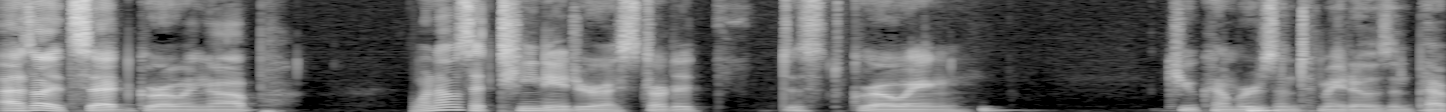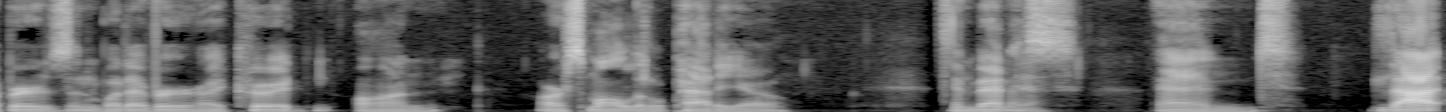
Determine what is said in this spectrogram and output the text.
as I had said, growing up, when I was a teenager, I started just growing cucumbers and tomatoes and peppers and whatever I could on our small little patio in Venice, and that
